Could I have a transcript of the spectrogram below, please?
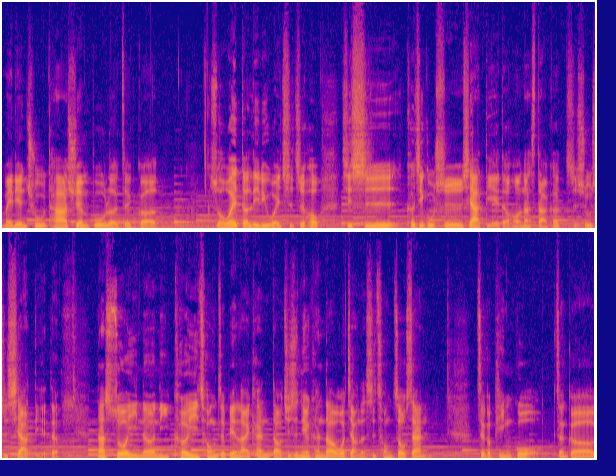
美联储它宣布了这个所谓的利率维持之后，其实科技股是下跌的哈，纳斯达克指数是下跌的。那所以呢，你可以从这边来看到，其实你会看到我讲的是从周三这个苹果整个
